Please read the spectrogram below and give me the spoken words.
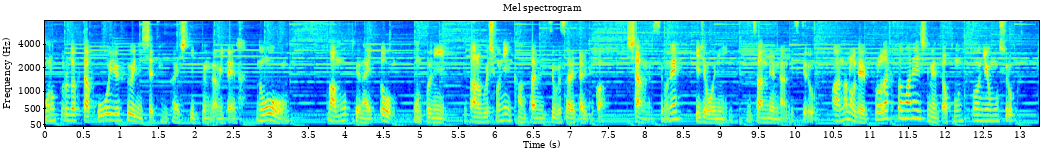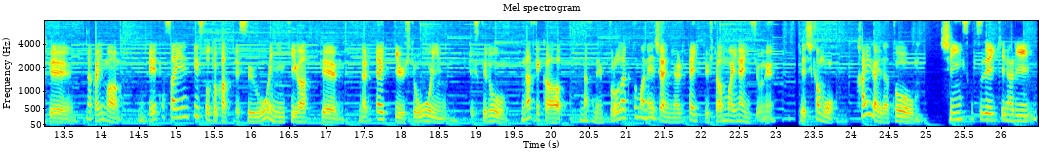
このプロダクトはこういう風にして展開していくんだみたいなのを、まあ、持ってないと、本当に他の部署に簡単に潰されたりとかしちゃうんですよね。非常に残念なんですけど。まあ、なので、プロダクトマネジメントは本当に面白くて、なんか今、データサイエンティストとかってすごい人気があって、なりたいっていう人多いんですけど、なぜか、なんかね、プロダクトマネージャーになりたいっていう人あんまいないんですよね。で、しかも、海外だと、新卒でいきなり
